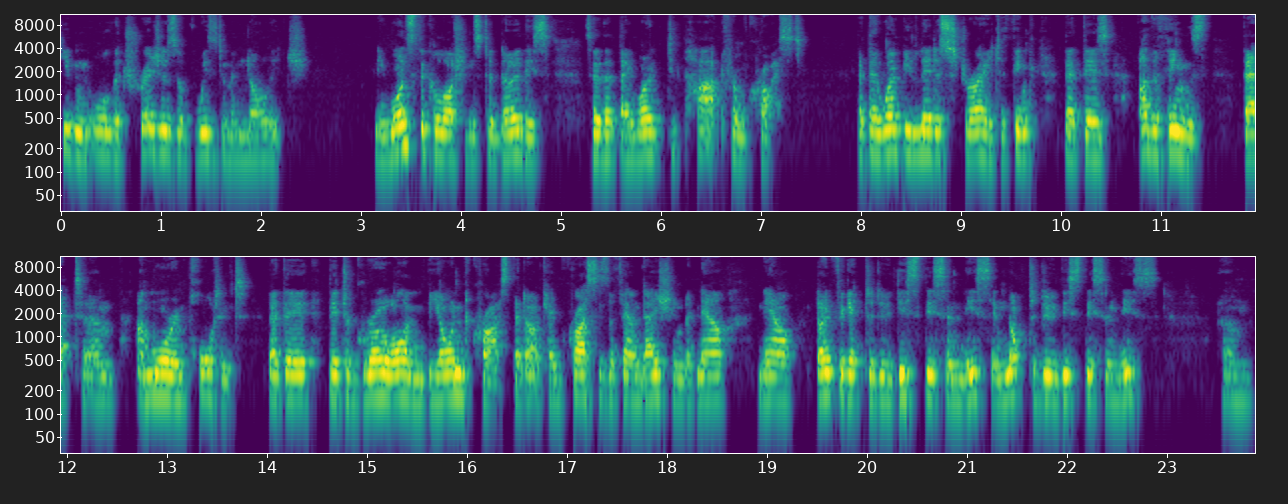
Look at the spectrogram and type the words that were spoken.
hidden all the treasures of wisdom and knowledge. And he wants the Colossians to know this so that they won't depart from Christ, that they won't be led astray to think that there's other things that um, are more important, that they're, they're to grow on beyond Christ, that, okay, Christ is the foundation, but now, now don't forget to do this, this, and this, and not to do this, this, and this. Um,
